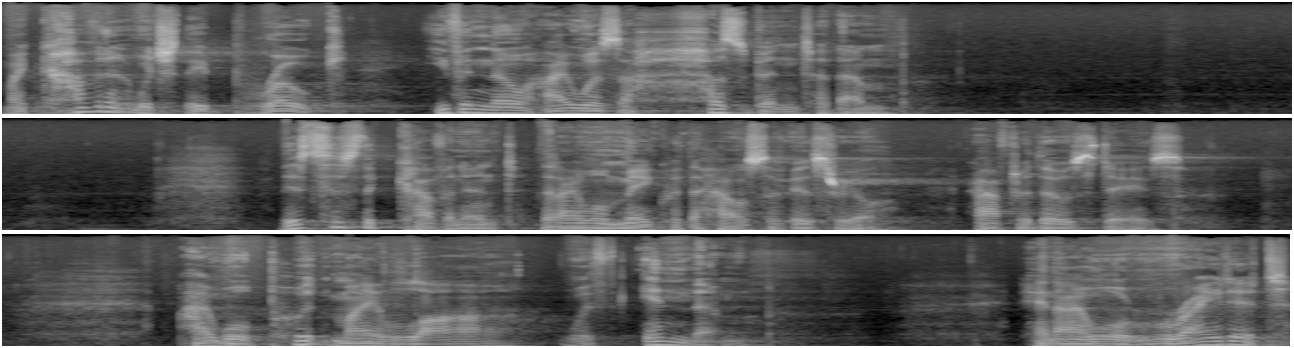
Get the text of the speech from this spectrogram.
my covenant which they broke, even though I was a husband to them. This is the covenant that I will make with the house of Israel after those days. I will put my law within them, and I will write it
